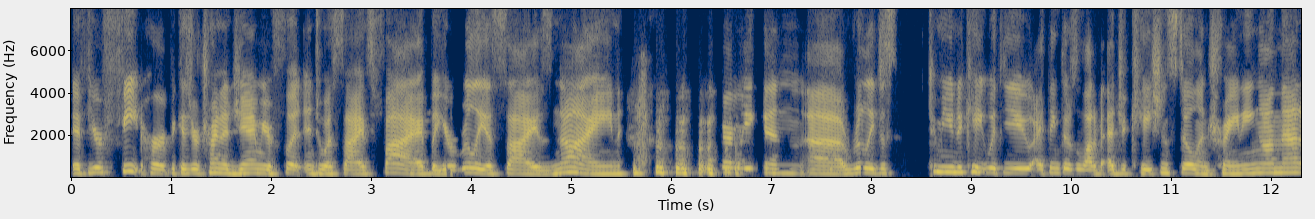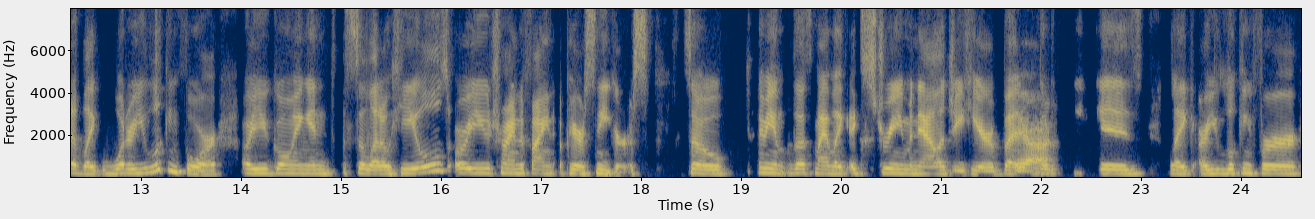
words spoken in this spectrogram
If your feet hurt because you're trying to jam your foot into a size five, but you're really a size nine, where we can uh, really just communicate with you. I think there's a lot of education still and training on that of like, what are you looking for? Are you going in stiletto heels or are you trying to find a pair of sneakers? So, I mean, that's my like extreme analogy here, but yeah. is like, are you looking for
